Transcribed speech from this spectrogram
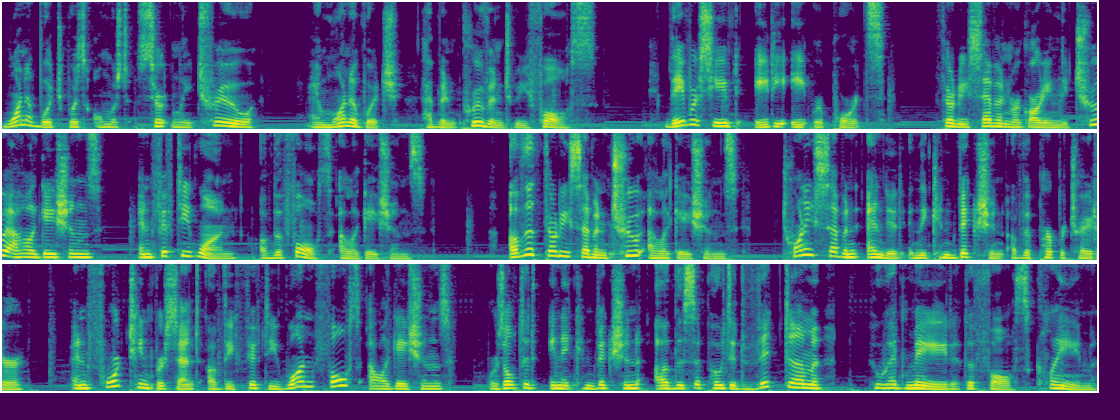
one of which was almost certainly true, and one of which had been proven to be false. They received 88 reports, 37 regarding the true allegations, and 51 of the false allegations. Of the 37 true allegations, 27 ended in the conviction of the perpetrator, and 14% of the 51 false allegations resulted in a conviction of the supposed victim who had made the false claim.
